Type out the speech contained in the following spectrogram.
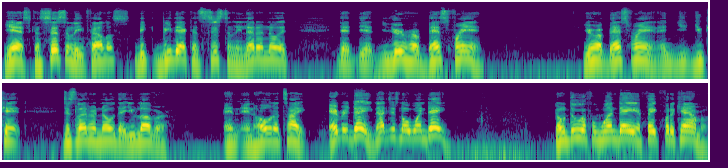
Yes, consistently, fellas. Be be there consistently. Let her know that that, that you're her best friend. You're her best friend, and you, you can't just let her know that you love her, and and hold her tight every day, not just no one day. Don't do it for one day and fake for the camera.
